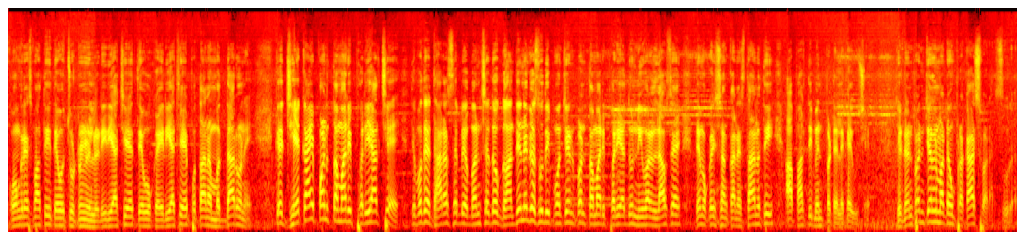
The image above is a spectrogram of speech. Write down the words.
કોંગ્રેસમાંથી તેઓ ચૂંટણી લડી રહ્યા છે, તેઓ કહી રહ્યા છે પોતાના મતદારોને કે જે કાંઈ પણ તમારી ફરિયાદ છે તે પોતે ધારાસભ્ય બનશે તો ગાંધીનગર સુધી પહોંચીને પણ તમારી ફરિયાદનું નિવારણ લાવશે તેમાં કોઈ શંકાને સ્થાન નથી. આ ભારતીબેન પટેલે કહ્યું છે. જે ડનફન ચેનલ માટે હું પ્રકાશવાળા, સુરત.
